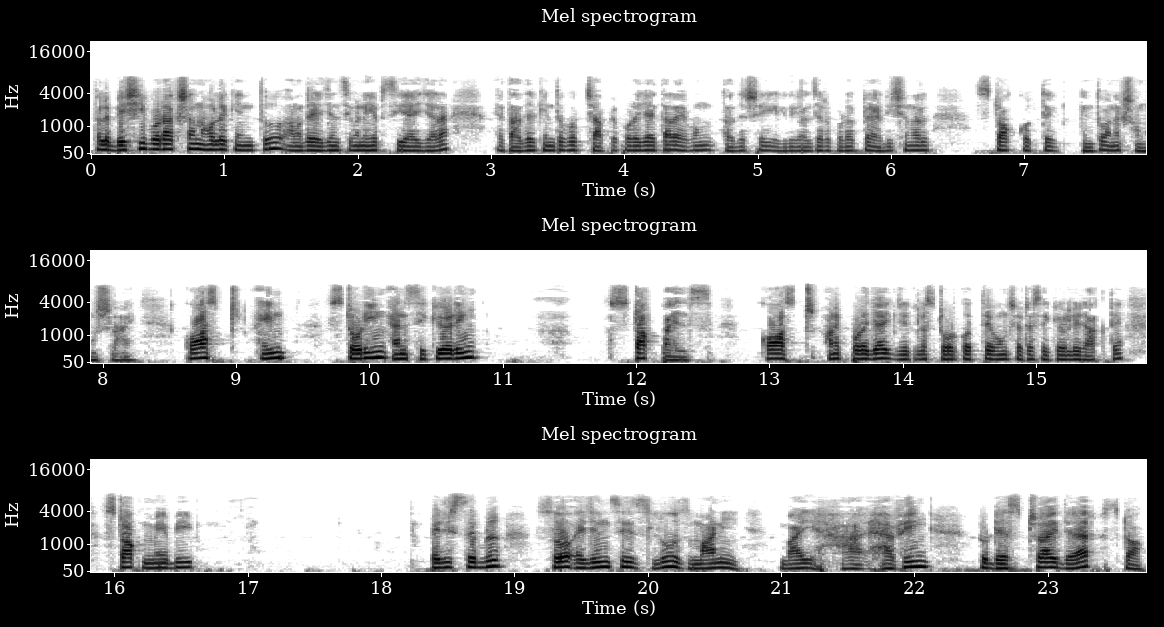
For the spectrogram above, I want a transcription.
তাহলে বেশি প্রোডাকশন হলে কিন্তু আমাদের এজেন্সি মানে এফসিআই যারা, তাদের কিন্তু খুব চাপে পড়ে যায় তারা এবং তাদের সেই এগ্রিকালচার প্রোডাক্টে অ্যাডিশনাল স্টক করতে কিন্তু অনেক সমস্যা হয়। Cost in storing and securing stock piles cost অনেক পড়ে যায় যেগুলো স্টোর করতে এবং সেটা সিকিউরলি রাখতে। Stock may be perishable, so agencies lose money by ha, having to their stock.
